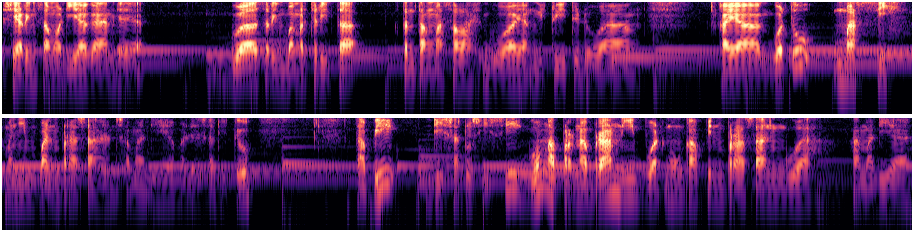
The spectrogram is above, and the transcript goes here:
sharing sama dia kan kayak gue sering banget cerita tentang masalah gue yang itu itu doang. Kayak gue tuh masih menyimpan perasaan sama dia pada saat itu tapi di satu sisi gue nggak pernah berani buat ngungkapin perasaan gue sama dia.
